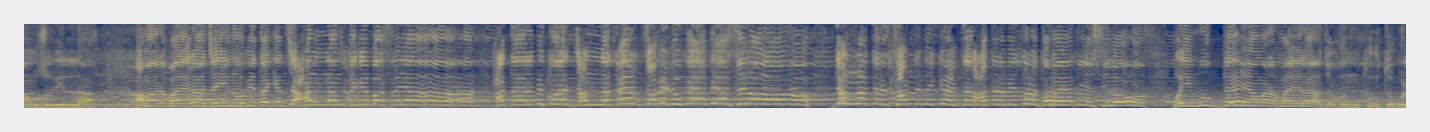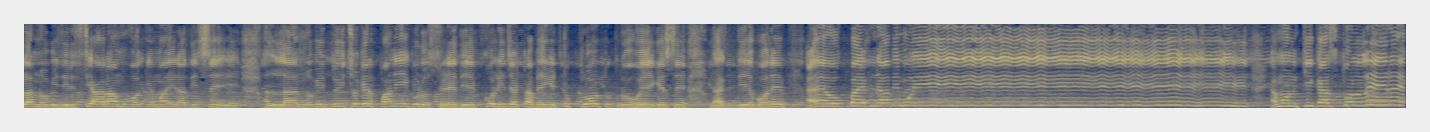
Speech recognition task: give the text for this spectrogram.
নাউজুবিল্লাহ, আমার ভাইরা যেই নবী তাকে জাহান্নাম থেকে বাঁচাইয়া হাতের ভিতরে জান্নাতের চাবি ঢুকে দিয়েছিল। জান্নাতের সার্টিফিকেট যার হাতের ভিতরে ধরে দিয়েছিল ওই মুখ দিয়ে আমার ভাইরা যখন থুতুগুলা নবীজির চেহারা মুবাকে মাইরা দিছে আল্লাহ নবীর দুই চোখের পানিগুলো ছেড়ে দিয়ে কলিজাটা ভেঙে টুকরো টুকরো হয়ে গেছে। ডাক দিয়ে বলে হ্যাঁ ওকবা ইবনে আবি মুঈদ, এমন কি কাজ করলে রে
